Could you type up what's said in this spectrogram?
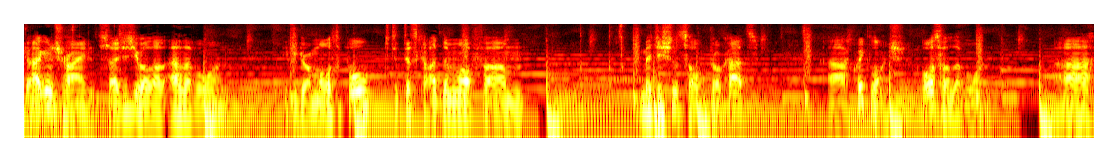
Dragon Shrine searches you a level one. If draw multiple, discard them off um, Magician Soul, draw cards. Uh, Quick Launch, also a level one. Uh,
